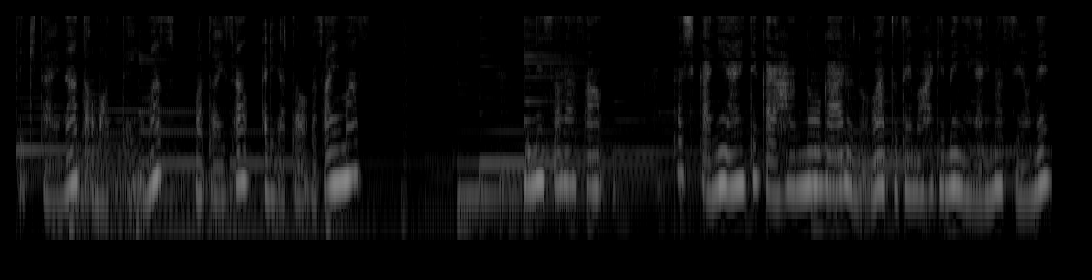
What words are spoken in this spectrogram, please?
っていきたいなと思っています。まといさんありがとうございます。ゆねそらさん確かに相手から反応があるのはとても励みになりますよね。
